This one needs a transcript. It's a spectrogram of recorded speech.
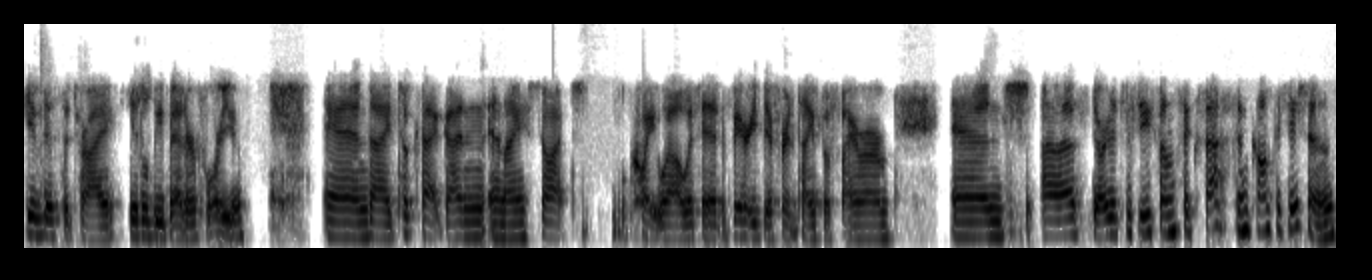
"Give this a try. It'll be better for you." And I took that gun and I shot quite well with it. Very different type of firearm, and uh, started to see some success in competitions.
